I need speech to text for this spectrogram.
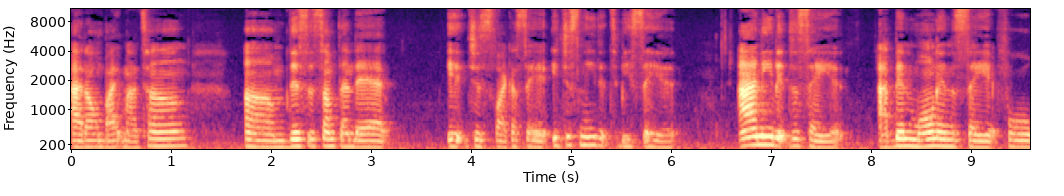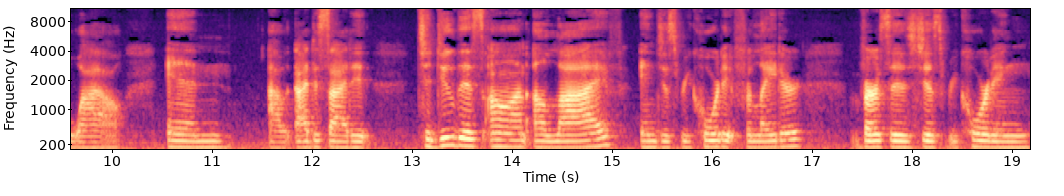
I don't bite my tongue. Um, this is something that it just, like I said, it just needed to be said. I needed to say it. I've been wanting to say it for a while. And I, I decided to do this on a live and just record it for later versus just recording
